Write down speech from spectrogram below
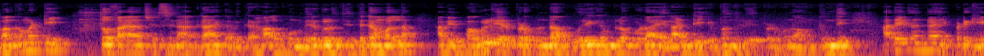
బంకమట్టితో తయారు చేసిన వినాయక విగ్రహాలకు మెరుగులు దిద్దడం వల్ల అవి పగులు ఏర్పడకుండా ఊరేగింపులో కూడా ఎలాంటి ఇబ్బందులు ఏర్పడకుండా ఉంటుంది. అదేవిధంగా ఇప్పటికీ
